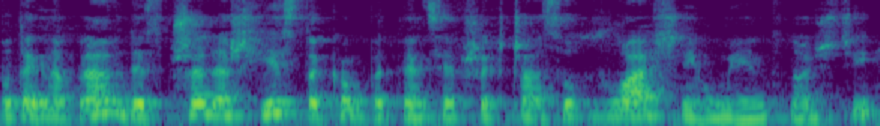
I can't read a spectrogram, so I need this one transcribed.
bo tak naprawdę sprzedaż jest to kompetencja wszechczasów, właśnie umiejętności,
